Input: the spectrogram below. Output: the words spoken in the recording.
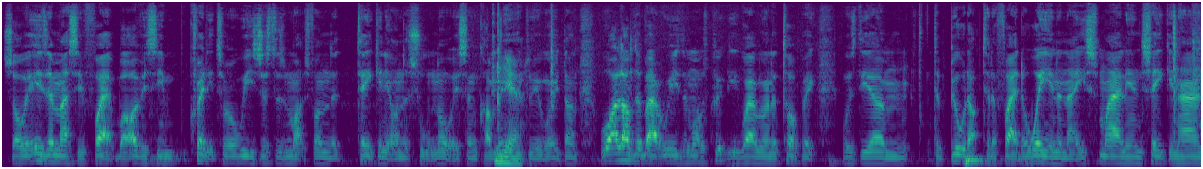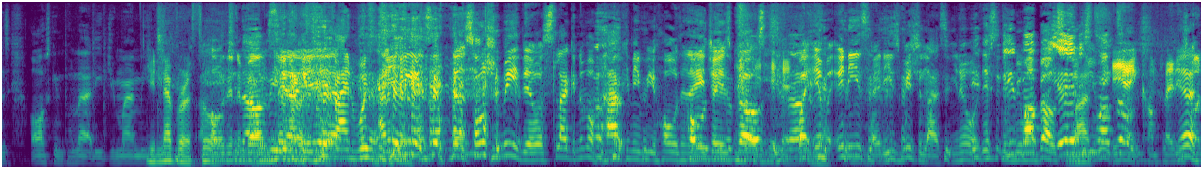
So it is a massive fight, but obviously credit to Ruiz just as much from the taking it on the short notice and coming in Yeah. and doing what he done. What I loved about Ruiz the most quickly, while we're on the topic, was the um the build up to the fight, the weigh in and that. He's smiling, shaking hands, asking politely, "Do you mind me?" You never have thought. Holding Do the you know what belt. Yeah, Yeah, yeah, yeah. fan was the thing is, the social media was slagging him off. How can he be holding, Holding AJ's belt? belt, you? But in, in his head, he's visualizing. You know what? This is going to be my my- belt. yeah, soon. it's my He belt. ain't complaining. Yeah. He's got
